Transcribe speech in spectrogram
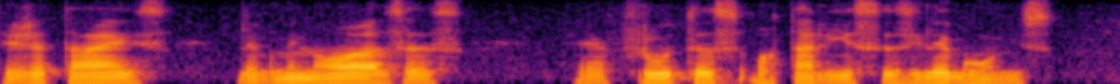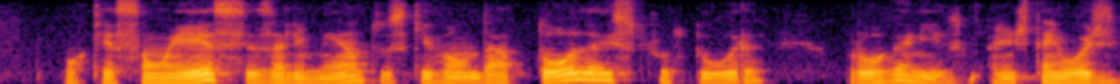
vegetais, leguminosas, é, frutas, hortaliças e legumes porque são esses alimentos que vão dar toda a estrutura para o organismo. A gente tem hoje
